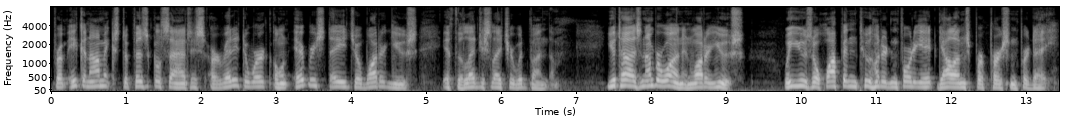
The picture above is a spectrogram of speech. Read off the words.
from economics to physical scientists, are ready to work on every stage of water use if the legislature would fund them. Utah is number one in water use, we use a whopping 248 gallons per person per day.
